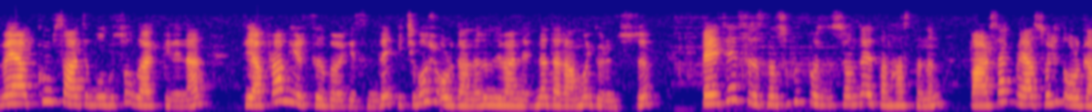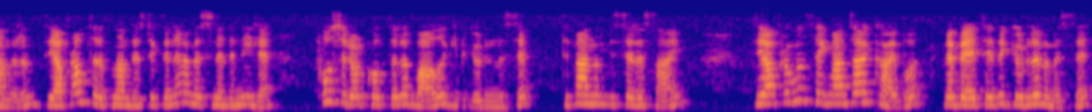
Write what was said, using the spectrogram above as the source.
veya kum saati bulgusu olarak bilinen diyafram yırtığı bölgesinde içi boş organların lümenlerinde daralma görüntüsü, BT sırasında supuk pozisyonda yatan hastanın bağırsak veya solit organların diyafram tarafından desteklenememesi nedeniyle posterior kotlara bağlı gibi görünmesi, dependent viscera sign, diyaframın segmental kaybı ve BT'de görülememesi,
